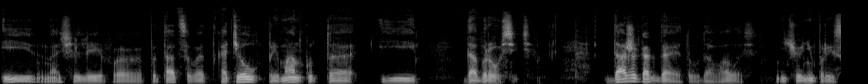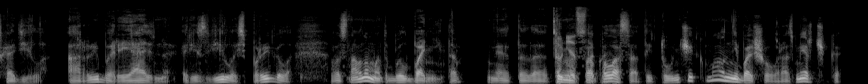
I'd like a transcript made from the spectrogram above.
и начали э, пытаться в этот котел приманку-то и добросить. Даже когда это удавалось, ничего не происходило. А рыба реально резвилась, прыгала. В основном это был бонита. Это Тунец такой полосатый тунчик. Ну, он небольшого размерчика,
